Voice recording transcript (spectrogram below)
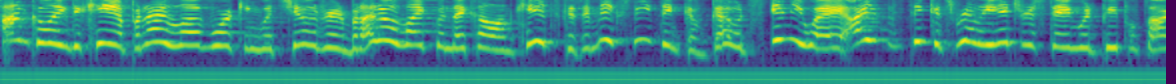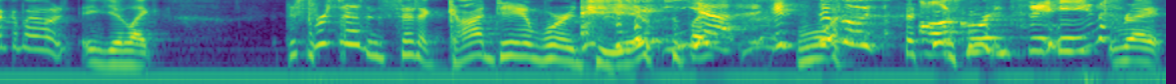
I'm going to camp and I love working with children, but I don't like when they call them kids because it makes me think of goats. Anyway, I think it's really interesting when people talk about. And you're like, this person hasn't said a goddamn word to you. Like, yeah it's the most awkward scene Right.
